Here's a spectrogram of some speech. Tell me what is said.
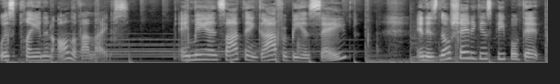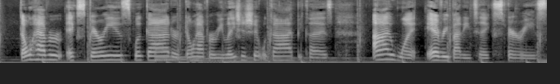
was playing in all of our lives. Amen. So I thank God for being saved. And there's no shade against people that don't have an experience with God or don't have a relationship with God because I want everybody to experience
